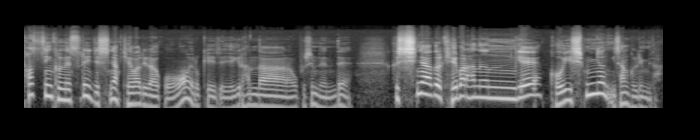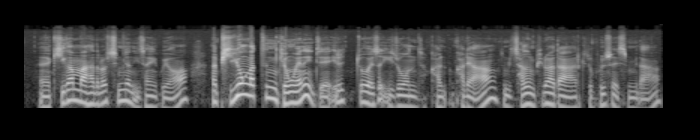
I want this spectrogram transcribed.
퍼스트 인 클래스를 이제 신약 개발이라고 이렇게 이제 얘기를 한다라고 보시면 되는데 그 신약을 개발하는 게 거의 10년 이상 걸립니다. 예, 기간만 하더라도 10년 이상이고요. 비용 같은 경우에는 이제 1조에서 2조 원 가- 가량 좀 자금이 필요하다 이렇게 좀 볼 수 있습니다.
